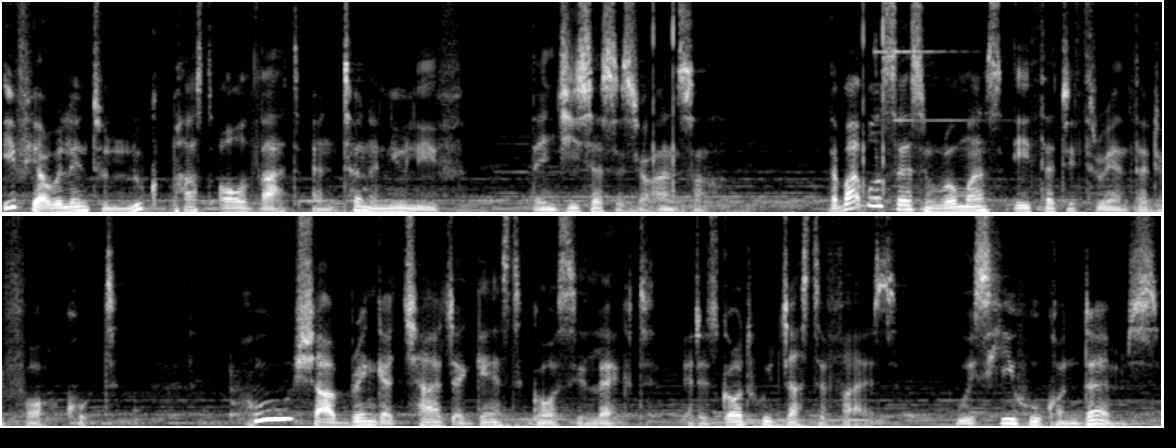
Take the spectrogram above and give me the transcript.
If you are willing to look past all that and turn a new leaf, then Jesus is your answer. The Bible says in Romans 8:33 and 34, quote, Who shall bring a charge against God's elect? It is God who justifies. Who is he who condemns?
